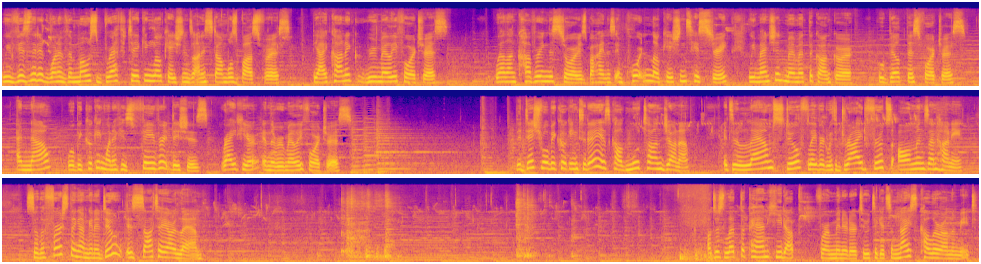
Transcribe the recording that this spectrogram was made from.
we visited one of the most breathtaking locations on Istanbul's Bosphorus, the iconic Rumeli Fortress. While uncovering the stories behind this important location's history, we mentioned Mehmed the Conqueror, who built this fortress. And now we'll be cooking one of his favorite dishes right here in the Rumeli Fortress. The dish we'll be cooking today is called mutancana. It's a lamb stew flavored with dried fruits, almonds, and honey. So the first thing I'm gonna do is saute our lamb. I'll just let the pan heat up for a minute or two to get some nice color on the meat.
